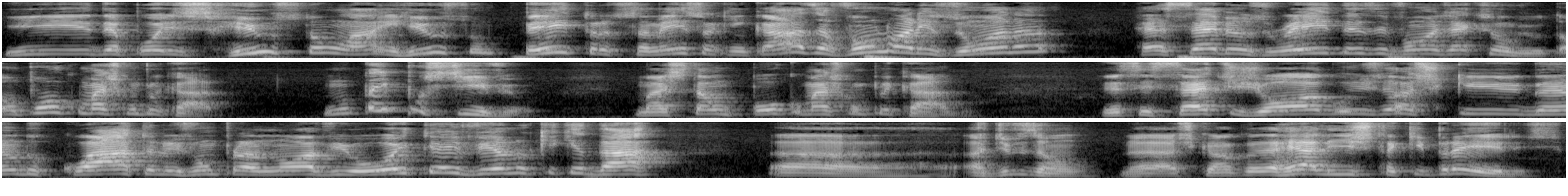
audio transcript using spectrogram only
E depois Houston, lá em Houston, Patriots também, só que em casa, vão no Arizona, recebem os Raiders e vão a Jacksonville. Tá um pouco mais complicado. Não tá impossível, mas tá um pouco mais complicado. Esses sete jogos, acho que ganhando quatro, eles vão para 9 e 8 e aí vendo o que, que dá a, a divisão. Né? Acho que é uma coisa realista aqui para eles.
